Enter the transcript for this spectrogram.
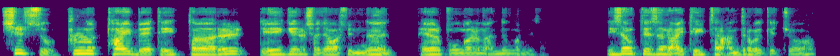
실수 플롯 타입의 데이터를 4개를 저장할 수 있는 배열 공간을 만든 겁니다. 이 상태에서는 아예 데이터는 안 들어가 있겠죠.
